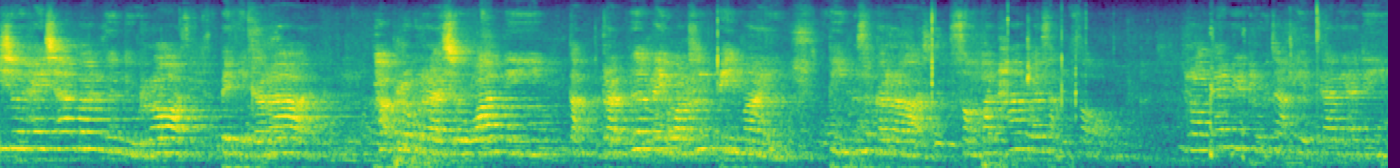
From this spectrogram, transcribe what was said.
ที่ช่วยให้ชาติบ้านเมืองอยู่รอด เป็นเอกราช พระบรมราชวาทนี้กับตรัสเรื่องในวันขึ้นปีใหม่ ปีพุทธศักราช 2532 เราได้เรียนรู้จากเหตุการณ์ในอดีต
